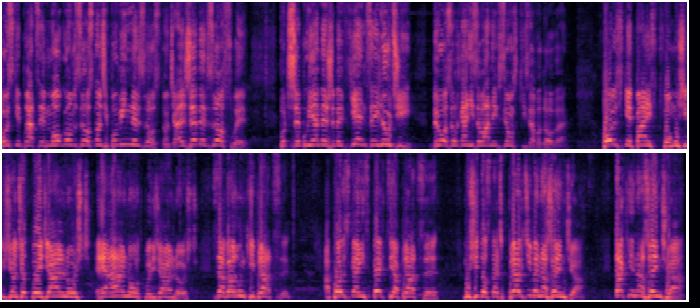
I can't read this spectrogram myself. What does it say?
Polskie płace mogą wzrosnąć i powinny wzrosnąć, ale żeby wzrosły, potrzebujemy, żeby więcej ludzi było zorganizowanych w związki zawodowe. Polskie państwo musi wziąć odpowiedzialność, realną odpowiedzialność za warunki pracy. A Polska Inspekcja Pracy musi dostać prawdziwe narzędzia. Takie narzędzia,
